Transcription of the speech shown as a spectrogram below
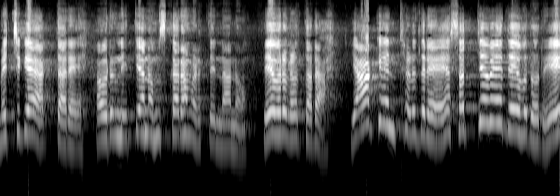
ಮೆಚ್ಚುಗೆ ಆಗ್ತಾರೆ. ಅವ್ರಿಗೆ ನಿತ್ಯ ನಮಸ್ಕಾರ ಮಾಡ್ತೀನಿ ನಾನು, ದೇವರುಗಳ ಥರ. ಯಾಕೆ ಅಂತ ಹೇಳಿದ್ರೆ, ಸತ್ಯವೇ ದೇವರು ರೀ.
